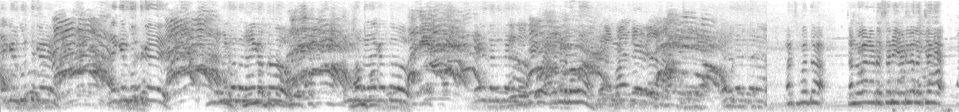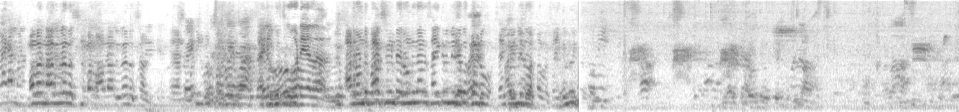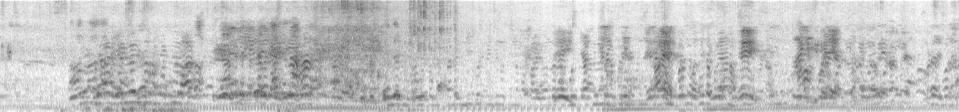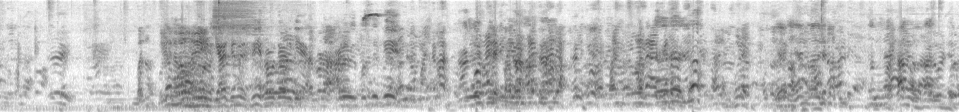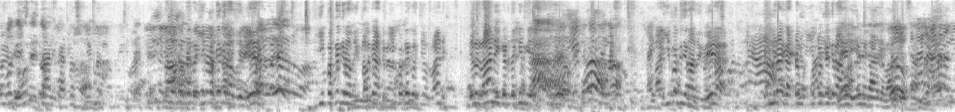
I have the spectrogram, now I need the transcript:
సైకిల్ గుర్తుకే సైకిల్ గుర్తుకే అందుకొండ నాయకత్వం అందుకొండ నాయకత్వం జై మర్చిపోద్దా? చంద్రబాబు నాయుడు వస్తేనే ఏడు వేలు వచ్చేది. మళ్ళా నాలుగు వేలు వస్తుంది మళ్ళీ నాలుగు వేలు వస్తుంది. ఆ రెండు బాక్సులు ఉంటాయి రెండు దాని సైకిల్ మీదే వస్తాడు సైకిల్ మీద వస్తాడు సైకిల్ గ్యాస్ ఫ్రీ సంవత్సరానికి ఆరోగ్య పొందుతుంది ఈ పక్కకి రాదు ఈ తలకాయ ఈ పక్కకి వచ్చి రాండి ఇలా రాండి ఇక్కడ దగ్గరికి ఆ, ఈ పక్కకి రాదు ఇవి కెమెరా గడ్డం ఈ పక్కకి రాదు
